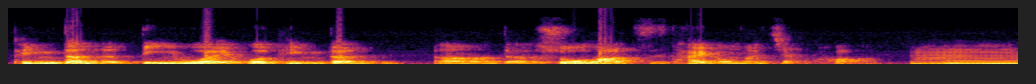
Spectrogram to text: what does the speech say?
平等的地位或平等呃的说话姿态跟我们讲话。嗯，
